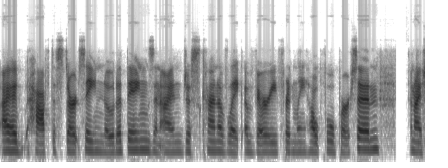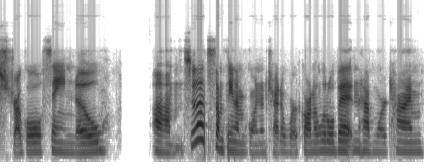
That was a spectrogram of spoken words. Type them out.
I have to start saying no to things, and I'm just kind of like a very friendly, helpful person, and I struggle saying no. Um, so that's something I'm going to try to work on a little bit and have more time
